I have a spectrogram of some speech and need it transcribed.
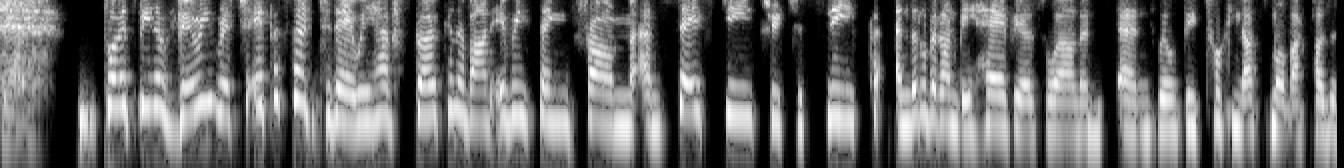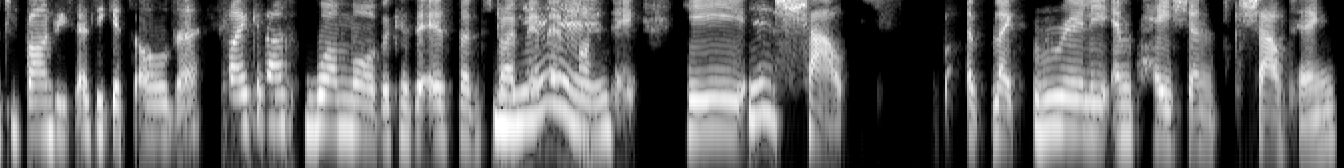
yeah. So it's been a very rich episode today. We have spoken about everything from um, safety through to sleep, a little bit on behavior as well. And, and we'll be talking lots more about positive boundaries as he gets older. If I could ask one more because it is starting to drive yes. me a bit nasty. He yes. shouts Uh, like really impatient shouting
